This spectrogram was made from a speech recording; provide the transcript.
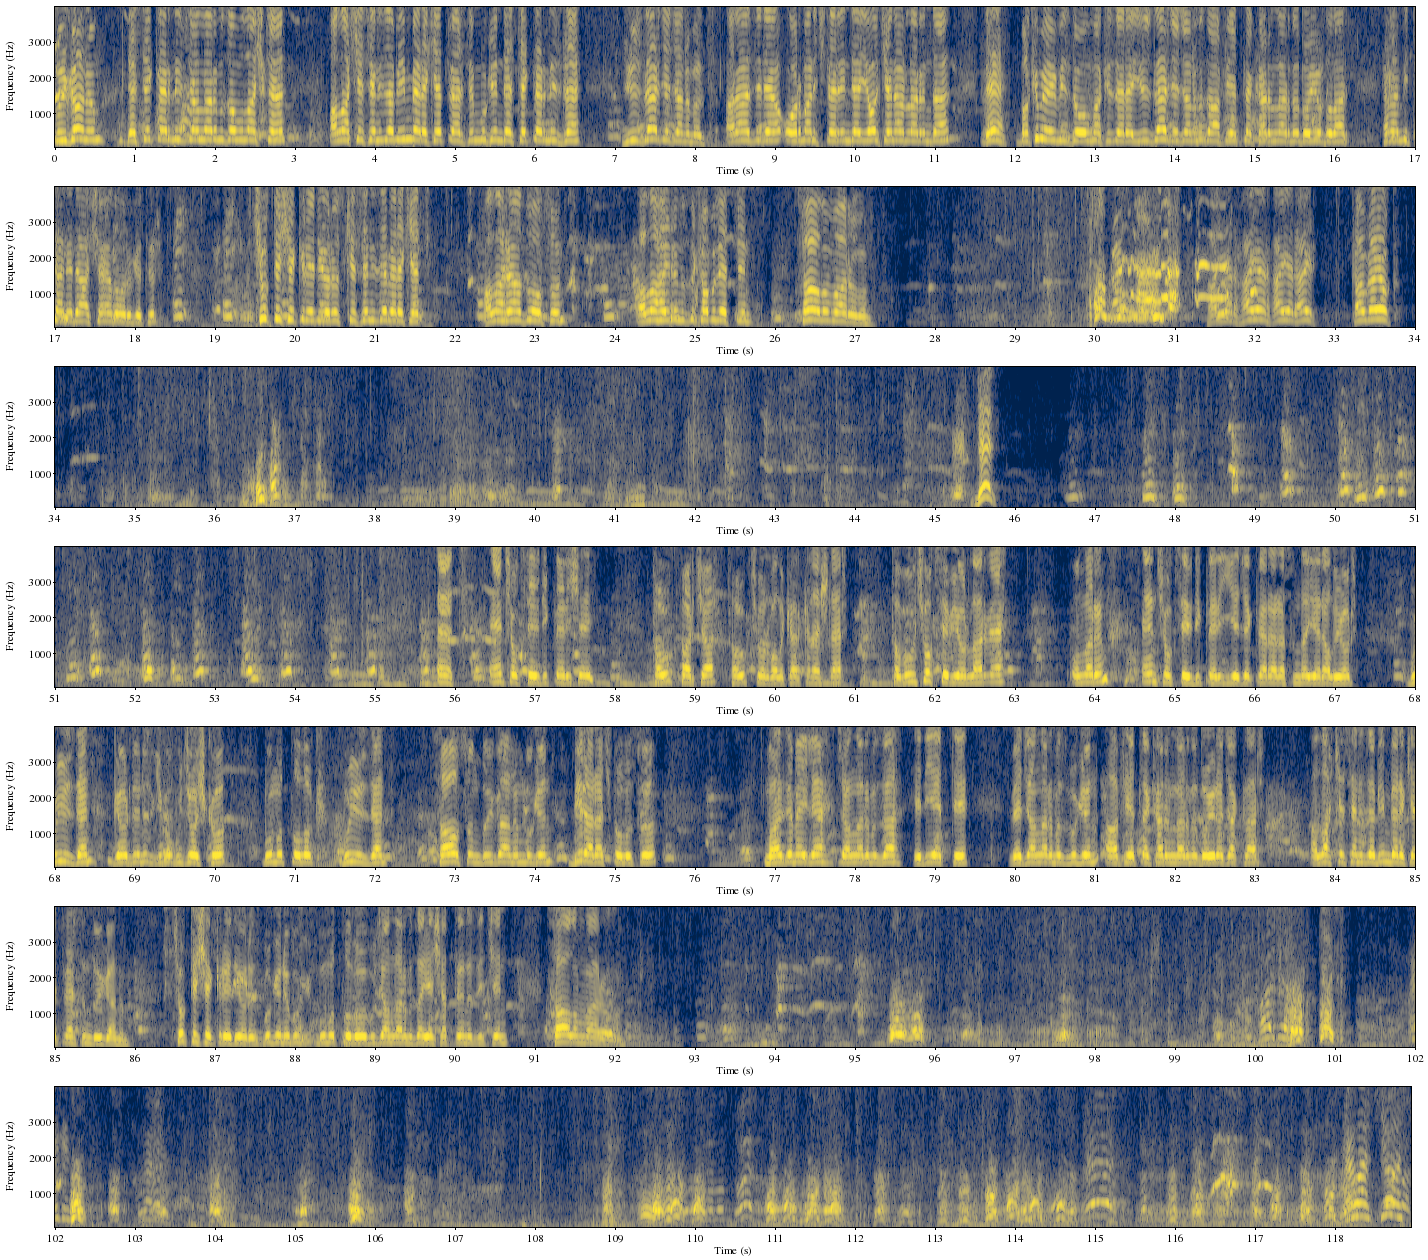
Duygu Hanım destekleriniz canlarımıza ulaştı. Allah kesenize bin bereket versin. Bugün desteklerinizle yüzlerce canımız arazide, orman içlerinde, yol kenarlarında ve bakım evimizde olmak üzere yüzlerce canımız afiyetle karınlarını doyurdular. Hemen bir tane de aşağıya doğru götür. Çok teşekkür ediyoruz. Kesenize bereket. Allah razı olsun. Allah hayrınızı kabul etsin. Sağ olun, var olun. Hayır, hayır, hayır, hayır. Kavga yok. Gel. Evet, en çok sevdikleri şey tavuk parça, tavuk çorbalık arkadaşlar. Tavuğu çok seviyorlar ve onların en çok sevdikleri yiyecekler arasında yer alıyor. Bu yüzden gördüğünüz gibi bu coşku, bu mutluluk bu yüzden sağ olsun Duygu Hanım bugün bir araç dolusu malzemeyle canlarımıza hediye etti. Ve canlarımız bugün afiyetle karınlarını doyuracaklar. Allah kesenize bin bereket versin Duygu Hanım. Çok teşekkür ediyoruz bugünü bu, bu mutluluğu bu canlarımıza yaşattığınız için. Sağ olun var olun. Haydi. Hadi. Yavaş yavaş.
